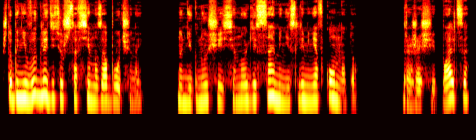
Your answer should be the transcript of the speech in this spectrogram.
чтобы не выглядеть уж совсем озабоченной, но негнущиеся ноги сами несли меня в комнату. Дрожащие пальцы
